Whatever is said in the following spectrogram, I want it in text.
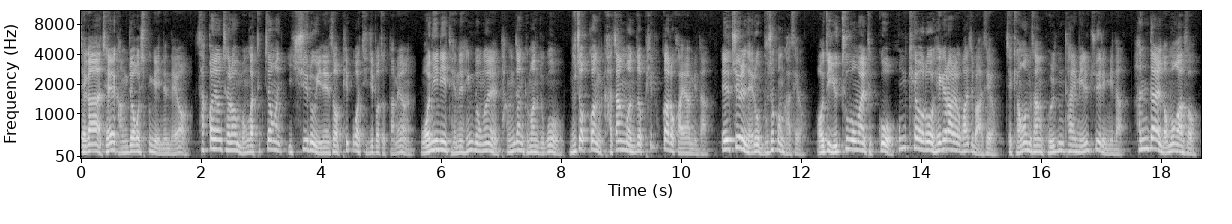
제가 제일 강조하고 싶은 게 있는데요. 사건형처럼 뭔가 특정한 이슈로 인해서 피부가 뒤집어졌다면 원인이 되는 행동을 당장 그만두고 무조건 가장 먼저 피부과로 가야 합니다. 일주일 내로 무조건 가세요. 어디 유튜버 말 듣고 홈케어로 해결하려고 하지 마세요. 제 경험상 골든타임이 일주일입니다. 한 달 넘어가서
